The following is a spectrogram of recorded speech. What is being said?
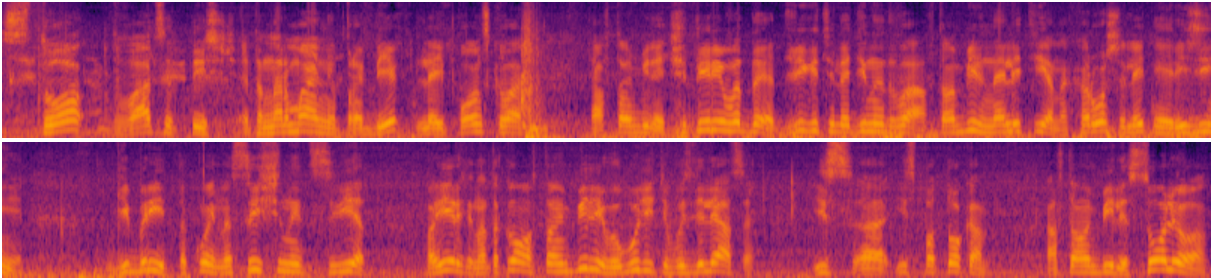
120 тысяч. Это нормальный пробег для японского автомобиля. 4 ВД, двигатель 1.2, автомобиль на литье, на хорошей летней резине. Гибрид, такой насыщенный цвет. Поверьте, на таком автомобиле вы будете выделяться из, э, из потока автомобилей. Солио,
